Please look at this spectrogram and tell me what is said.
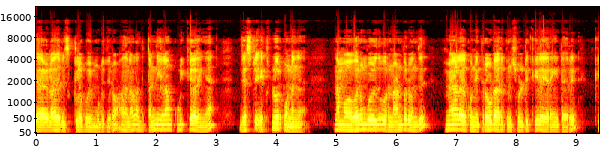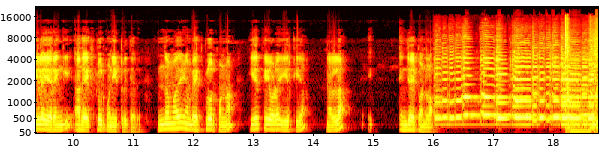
தேவையில்லாத ரிஸ்கில் போய் முடிஞ்சிடும் அதனால் அந்த தண்ணியெல்லாம் குடிக்காதீங்க. ஜஸ்ட்டு எக்ஸ்ப்ளோர் பண்ணுங்கள் நம்ம வரும்பொழுது ஒரு நண்பர் வந்து மேலே கொஞ்சம் க்ரௌடாக இருக்குன்னு சொல்லிட்டு கீழே இறங்கிட்டாரு. கீழே இறங்கி அதை எக்ஸ்ப்ளோர் பண்ணிகிட்டு இருக்காரு. இந்த மாதிரி நம்ம எக்ஸ்ப்ளோர் பண்ணால் இயற்கையோட இயற்கையாக நல்லா என்ஜாய் பண்ணலாம். நீங்கள்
